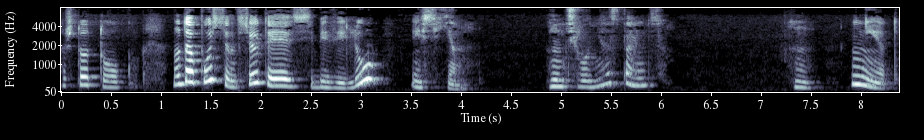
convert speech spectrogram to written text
А что толку? Ну, допустим, все это я себе велю и съем. Ничего не останется. Хм, нет,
